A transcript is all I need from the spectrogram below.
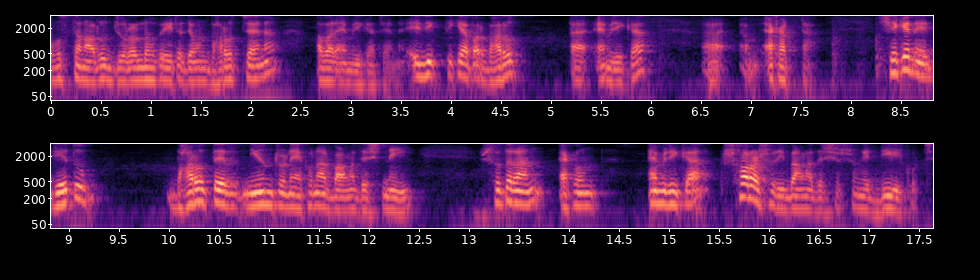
অবস্থান আরও জোরালো হবে, এটা যেমন ভারত চায় না, আবার আমেরিকা চায় না। এই দিক থেকে আবার ভারত আমেরিকা একাট্টা। সেখানে যেহেতু ভারতের নিয়ন্ত্রণে এখন আর বাংলাদেশ নেই, সুতরাং এখন আমেরিকা সরাসরি বাংলাদেশের সঙ্গে ডিল করছে।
